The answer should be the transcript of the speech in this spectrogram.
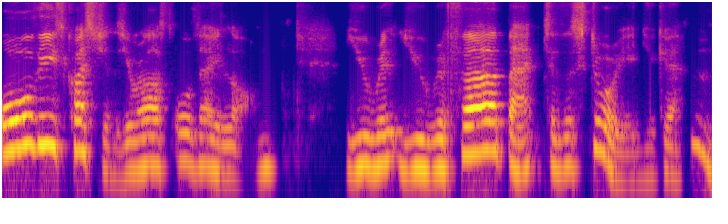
All these questions you're asked all day long, you, re, you refer back to the story and you go, hmm,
